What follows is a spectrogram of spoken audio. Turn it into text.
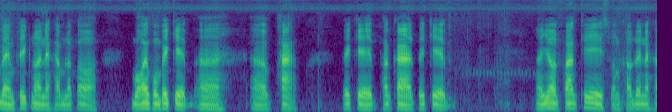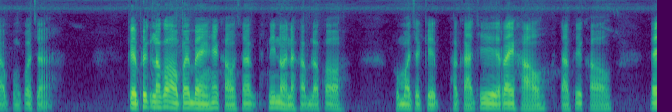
แบ่งพริกหน่อยนะครับ แล้วก็บอกให้ผมไปเก็บผัก ไปเก็บผักกาดไปเก็บ ยอดฟักที่สวนเขาด้วยนะครับ ผมก็จะเก็บพริกแล้วก็เอาไปแบ่งให้เขาสักนิดหน่อยนะครับ แล้วก็ผมอาจจะเก็บผักกาดที่ไร่เขาตามที่เขาได้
